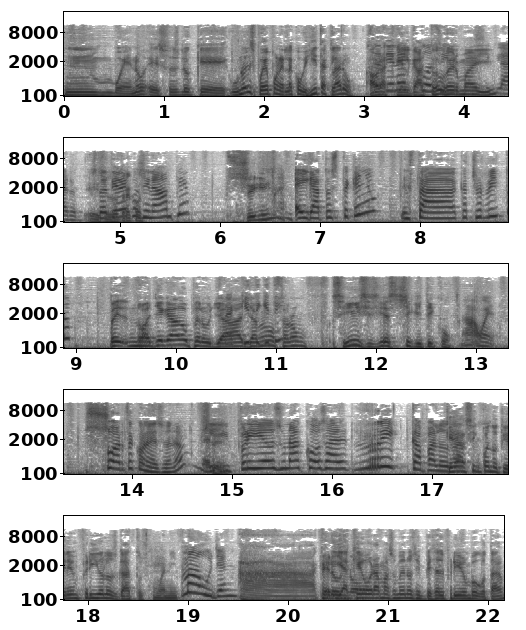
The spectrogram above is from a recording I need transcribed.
Mm, bueno, eso es lo que... Uno les puede poner la cobijita, claro. ¿Usted Ahora que el gato cocina? duerma ahí... Sí, claro. ¿Usted tiene cosa. cocina amplia? Sí. ¿El gato es pequeño? ¿Está cachorrito? Pues, no ha llegado, pero ya, ¿Está ya me mostraron... Sí, sí, sí, es chiquitico. Ah, bueno. Suerte con eso, ¿no? Sí. El frío es una cosa rica para los ¿Qué gatos. hacen cuando tienen frío los gatos, Juanito? Maullan. Ah, Pero ¿y a no- qué hora más o menos empieza el frío en Bogotá?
